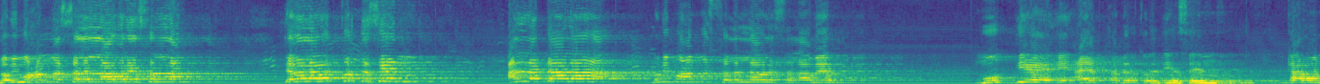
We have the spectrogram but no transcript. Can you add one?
নবী মুহাম্মদ সাল্লাল্লাহু করতেছেন। আল্লাহ তাআলা নবী মুহাম্মদ সাল্লাল্লাহু আলাইহি মুখ দিয়ে এই আয়াতটা বের করে দিয়েছেন। কারণ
